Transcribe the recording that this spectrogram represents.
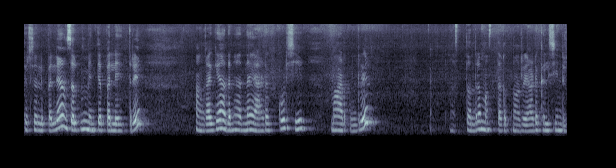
ತಿರ್ಸಲ್ಲಿ ಪಲ್ಯ. ಒಂದು ಸ್ವಲ್ಪ ಮೆಂತ್ಯ ಪಲ್ಯ ಐತ್ರಿ ಹಂಗಾಗಿ ಅದನ್ನು, ಅದನ್ನ ಎರಡು ಕೂಡಿಸಿ ಮಾಡ್ತೀನಿ ರೀ. ಮಸ್ತ್ ಅಂದ್ರೆ ಮಸ್ತ್ ಆಗತ್ತೆ ನೋಡ್ರಿ. ಎರಡು ಕಲಿಸೀನಿ ರೀ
